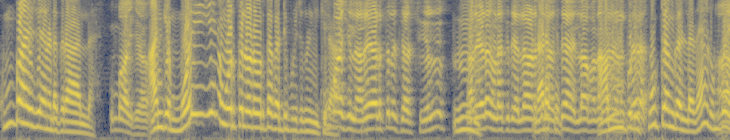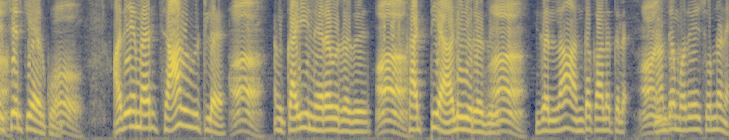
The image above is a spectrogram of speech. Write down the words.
கும்பாபிஷேகம் நடத்துறாள்ல கும்பாபிஷேகம். அங்க மொய்யின்னு ஒருத்தரோட ஒருத்தர் கட்டி பிடிச்சுக்கணும் நிக்கிறா நிறைய இடத்துல சர்ச்சுகள் நிறைய இடம் நடக்குது. எல்லா இடத்துல எல்லா. கூட்டங்கள்ல தான் ரொம்ப. எச்சரிக்கையா இருக்கும். அதே மாதிரி சாவு வீட்டுல கை நிறவுறது கட்டி அழுகிறது இதெல்லாம் அந்த காலத்துல. நான் தான் முதவே சொன்னனே.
